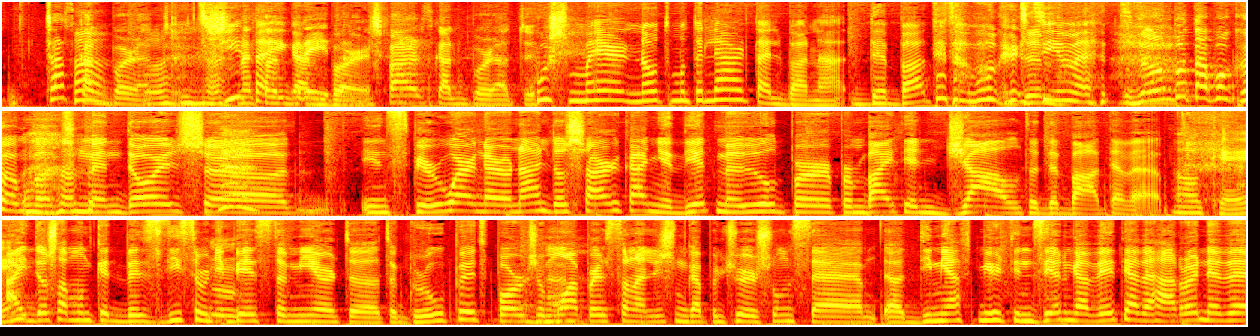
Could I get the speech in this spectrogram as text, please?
Çfarë s'kan ah. bërë aty? Të gjitha i kanë bërë. Çfarë s'kan bërë aty? Kush merr notë më të lartë Albana? Debatet apo kërcimet? Dhëmbët apo këmbët? Mendoj që uh, inspiruar nga Ronaldo Sharka një dhjetë me yll për përmbajtjen gjallë të debateve. Okej. Okay. Ajo sa mund të ketë bezdisur një mm. pjesë të mirë të të grupit, por që mua personalisht më ka pëlqyer shumë se uh, di mjaft mirë t'i nxjerr nga vetja dhe harrojnë edhe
